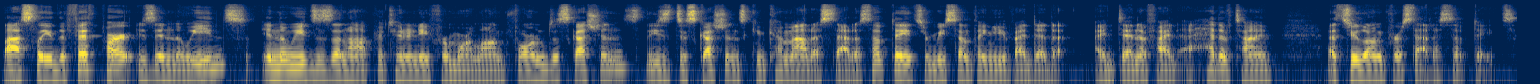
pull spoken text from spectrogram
Lastly, the fifth part is In the Weeds. In the Weeds is an opportunity for more long form discussions. These discussions can come out as status updates or be something you've ident- identified ahead of time that's too long for status updates.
